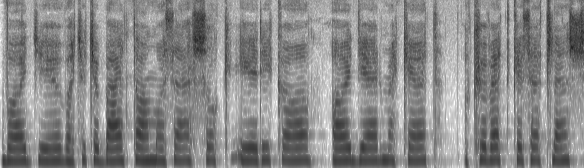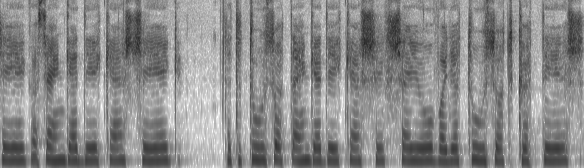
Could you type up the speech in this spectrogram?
vagy, vagy hogyha bántalmazások érik a, a gyermeket, a következetlenség, az engedékenység, tehát a túlzott engedékenység se jó, vagy a túlzott kötés,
